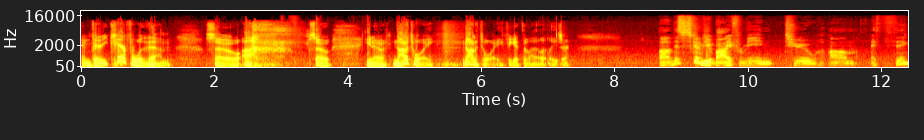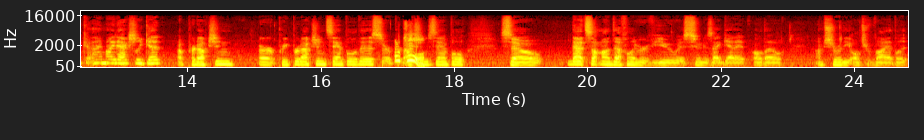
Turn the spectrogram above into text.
am very careful with them. So, uh, so you know, not a toy, not a toy. If you get the violet laser, Uh, this is going to be a buy for me too. Um, I think I might actually get a production or pre-production sample of this or a Oh, production cool. sample. So that's something I'll definitely review as soon as I get it. Although I'm sure the ultraviolet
